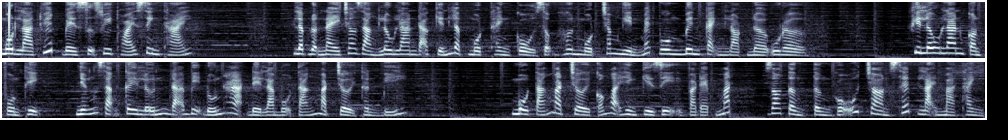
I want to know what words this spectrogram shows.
Một là thuyết về sự suy thoái sinh thái. Lập luận này cho rằng Lâu Lan đã kiến lập một thành cổ rộng hơn 100.000 m2 bên cạnh lọt NUR. Khi Lâu Lan còn phồn thịnh, những dạng cây lớn đã bị đốn hạ để làm mộ táng mặt trời thần bí. Mộ táng mặt trời có ngoại hình kỳ dị và đẹp mắt do tầng tầng gỗ tròn xếp lại mà thành,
